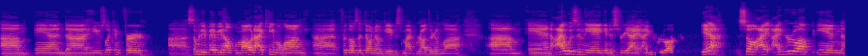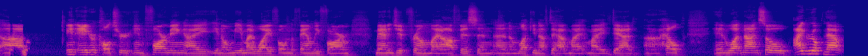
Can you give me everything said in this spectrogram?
Um, and uh, he was looking for uh, somebody to maybe help him out. I came along. Uh, for those that don't know, Gabe is my brother-in-law, um, and I was in the ag industry. I, I grew up, yeah. So I, I grew up in uh, in agriculture, in farming. I, you know, me and my wife own the family farm, manage it from my office, and, and I'm lucky enough to have my my dad uh, help and whatnot. And so I grew up in that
